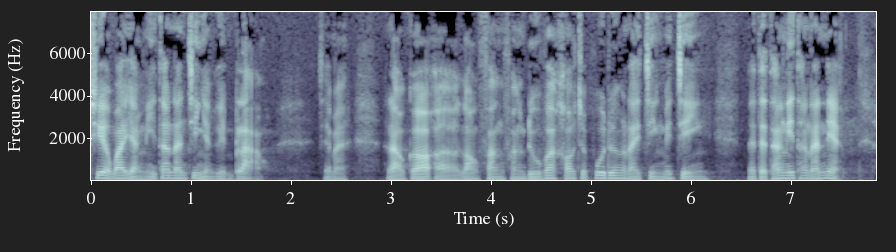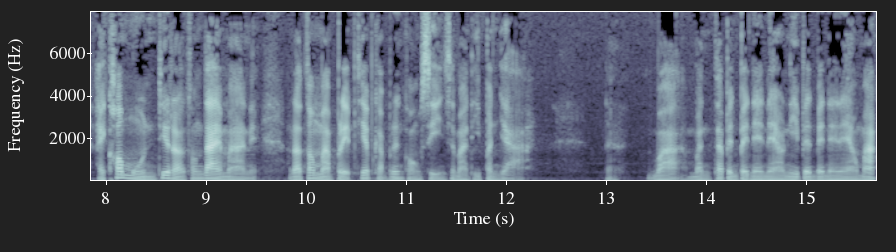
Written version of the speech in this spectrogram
เชื่อว่าอย่างนี้เท่านั้นจริงอย่างอื่นเปล่า ใช่ไหมเราก็ออลองฟังฟังดูว่าเขาจะพูดเรื่องอะไรจริงไม่จริงแต่ทั้งนี้ทั้งนั้นเนี่ยไอ้ข้อมูลที่เราต้องได้มาเนี่ยเราต้องมาเปรียบเทียบกับเรื่องของศีลสมาธิปัญญานะว่ามันถ้าเป็นไปในแนวนี้เป็นไปในแนวมรรค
